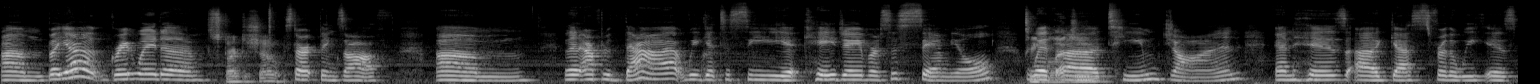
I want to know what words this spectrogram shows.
Um, but yeah, great way to start the show. Start things off. Um, then after that, we get to see KJ versus Samuel Team with uh, Team John. And his uh, guest for the week is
